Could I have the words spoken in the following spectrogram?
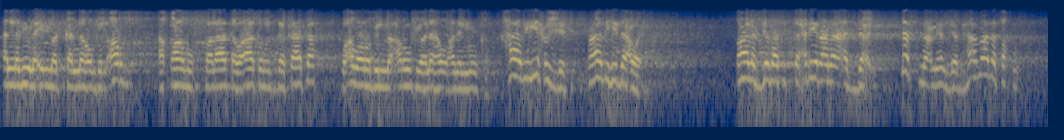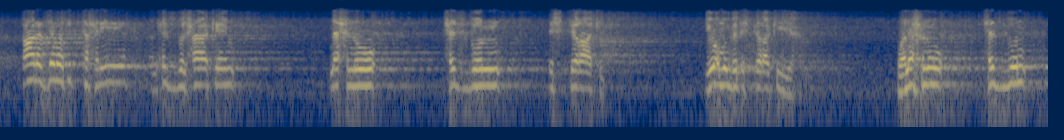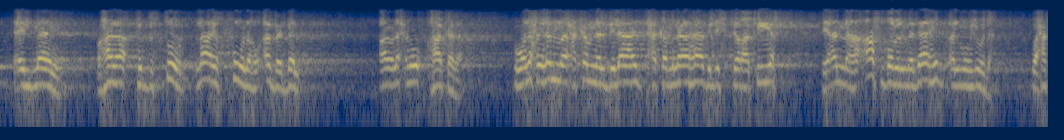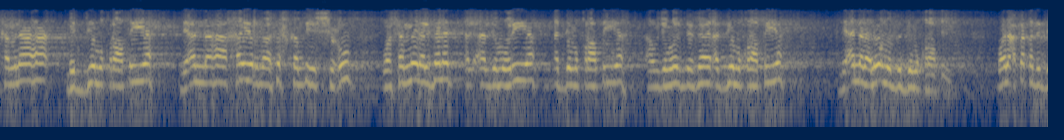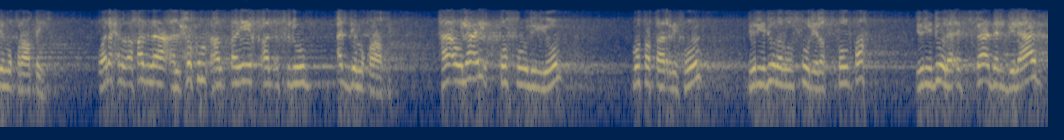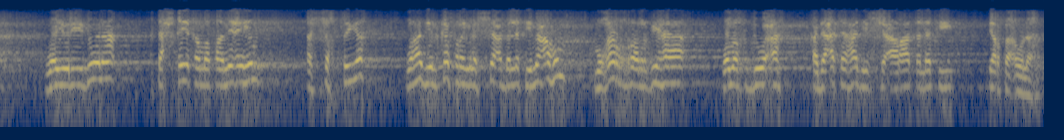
الذين إن مكناهم في الأرض أقاموا الصلاة وآتوا الزكاة وامروا بالمعروف ونهوا عن المنكر. هذه حجتي هذه دعوتي قالت جبهة التحرير أنا أدعي. نسمع من الجبهة ماذا تقول. قالت جبهة التحرير الحزب الحاكم نحن حزب اشتراكي. يؤمن بالاشتراكية. ونحن حزب علماني. وهذا في الدستور لا يخفونه أبدا. قالوا نحن هكذا. ونحن لما حكمنا البلاد حكمناها بالاشتراكية لأنها أفضل المذاهب الموجودة وحكمناها بالديمقراطية لأنها خير ما تحكم به الشعوب وسمينا البلد الجمهورية الديمقراطية أو جمهورية الجزائر الديمقراطية لأننا نؤمن بالديمقراطية ونعتقد الديمقراطية ونحن أخذنا الحكم عن طريق الأسلوب الديمقراطي. هؤلاء أصوليون متطرفون يريدون الوصول إلى السلطة يريدون إفساد البلاد ويريدون تحقيق مطامعهم الشخصية. وهذه الكثرة من الشعب التي معهم مغرر بها ومخدوعة خدعتها هذه الشعارات التي يرفعونها.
